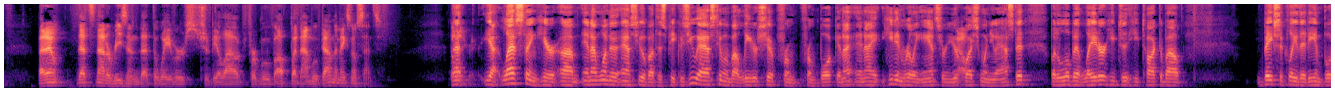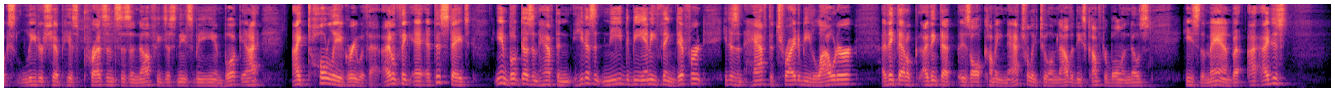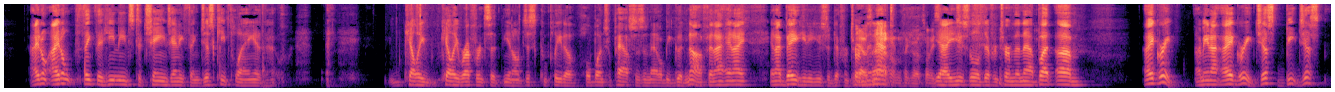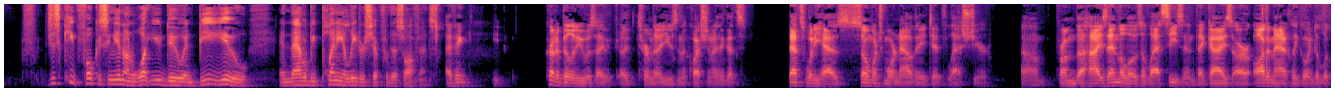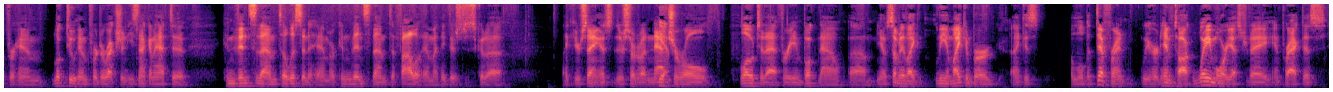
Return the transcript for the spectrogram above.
but I don't. That's not a reason that the waivers should be allowed for move up, but not move down. That makes no sense. Uh, yeah. Last thing here, um, and I wanted to ask you about this, Pete, because you asked him about leadership from from book, and I and I he didn't really answer your No. question when you asked it, but a little bit later he he talked about basically that Ian Book's leadership, his presence is enough. He just needs to be Ian Book, and I I totally agree with that. I don't think at, this stage. Ian Book doesn't have to. He doesn't need to be anything different. He doesn't have to try to be louder. I think that'll. I think that is all coming naturally to him now that he's comfortable and knows he's the man. But I, I just, I don't. I don't think that he needs to change anything. Just keep playing it. Kelly Kelly referenced it. You know, just complete a whole bunch of passes and that'll be good enough. And I and I and I bet he used a different term Yeah, than so I that. don't think that's what he Yeah, said. he used a little different term than that, but um, I agree. I mean, I, I agree. Just be just just keep focusing in on what you do and be you, and that'll be plenty of leadership for this offense. I think credibility was a, a term that I used in the question. I think that's that's what he has so much more now than he did last year. Um, from the highs and the lows of last season, that guys are automatically going to look for him, look to him for direction. He's not going to have to convince them to listen to him or convince them to follow him. I think there's just gonna, like you're saying, it's, there's sort of a natural flow to that for Ian Book now. Um, you know, somebody like Liam Eichenberg, I think, is a little bit different. We heard him talk way more yesterday in practice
